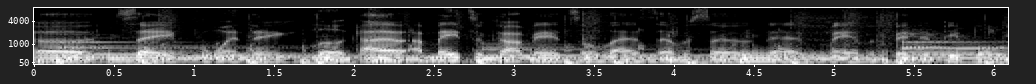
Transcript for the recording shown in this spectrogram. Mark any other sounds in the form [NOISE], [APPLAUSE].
uh, say for one thing. Look, I, I made some comments on last episode that may have offended people.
